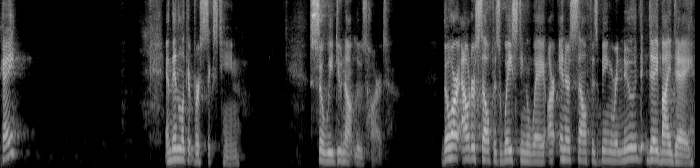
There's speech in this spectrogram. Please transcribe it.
Okay? And then look at verse 16. So we do not lose heart. Though our outer self is wasting away, our inner self is being renewed day by day.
